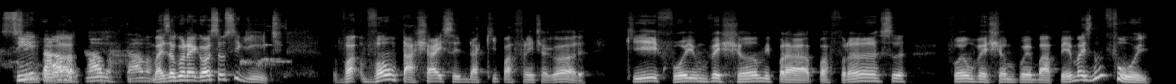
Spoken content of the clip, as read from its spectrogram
Sim, sim tava, claro. tava, tava. Mas o negócio é o seguinte: vão taxar isso aí daqui para frente agora, que foi um vexame para a França, foi um vexame pro Mbappé, mas não foi.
